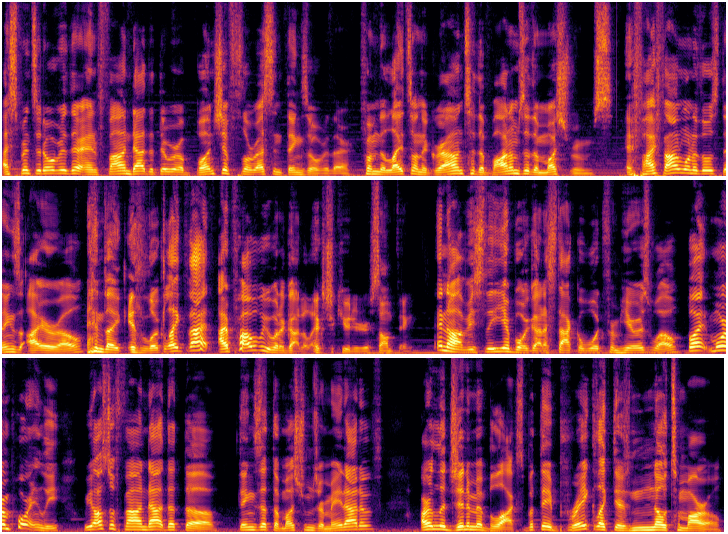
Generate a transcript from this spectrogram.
I sprinted over there and found out that there were a bunch of fluorescent things over there. From the lights on the ground to the bottoms of the mushrooms. If I found one of those things IRL and like it looked like that, I probably would have got electrocuted or something. And obviously your boy got a stack of wood from here as well. But more importantly, we also found out that the things that the mushrooms are made out of are legitimate blocks, but they break like there's no tomorrow.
